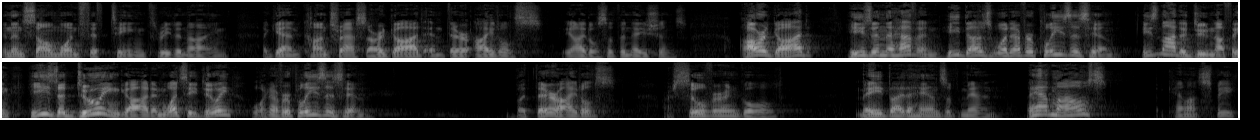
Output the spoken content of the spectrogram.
And then Psalm 115, 3 to 9. Again, contrasts our God and their idols, the idols of the nations. Our God, He's in the heaven. He does whatever pleases Him. He's not a do nothing, he's a doing God. And what's he doing? Whatever pleases him. But their idols are silver and gold, made by the hands of men. They have mouths, but cannot speak,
